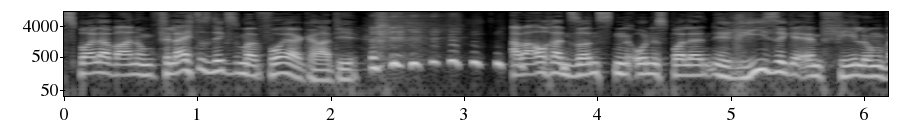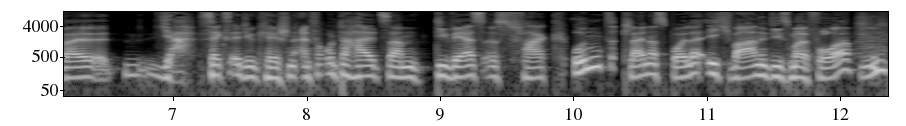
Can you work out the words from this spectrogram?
Spoilerwarnung, vielleicht das nächste Mal vorher, Kati. Aber auch ansonsten ohne Spoiler eine riesige Empfehlung, weil ja, Sex Education einfach unterhaltsam, divers as fuck und kleiner Spoiler, ich warne diesmal vor. hm?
